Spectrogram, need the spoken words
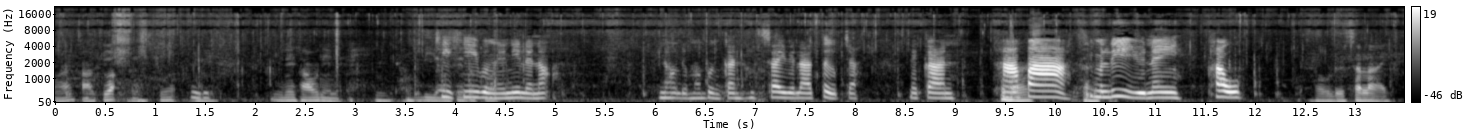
หวานขาวจั๊วะดูดิอยู่ในเท้านี่เนี่ยเดียวขี้ขี้เบิ่งในนี่เลยเนาะพี่น้องเดี๋ยวมาเบิ่งกันใช้เวลาเติบจ้ะในการหาปลาที่มันรี่อยู่ในเข่าเอาหรือสลายอะ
